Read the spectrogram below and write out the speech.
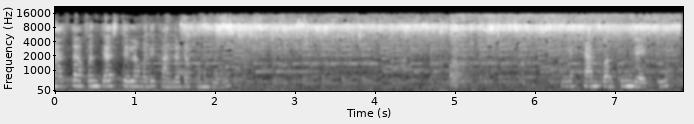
आता आपण त्याच तेलामध्ये कांदा टाकून घेऊ. त्याला छान परतून घ्यायचं.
